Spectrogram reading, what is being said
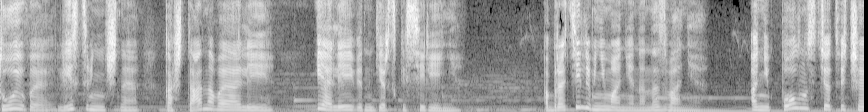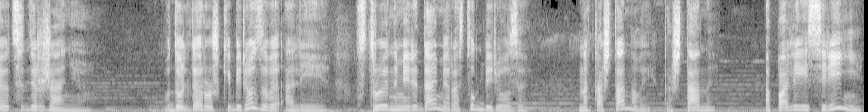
туевая, лиственничная, каштановая аллеи и аллея венгерской сирени. Обратили внимание на названия? Они полностью отвечают содержанию. Вдоль дорожки березовой аллеи стройными рядами растут березы, на каштановой – каштаны. А по аллее сирени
